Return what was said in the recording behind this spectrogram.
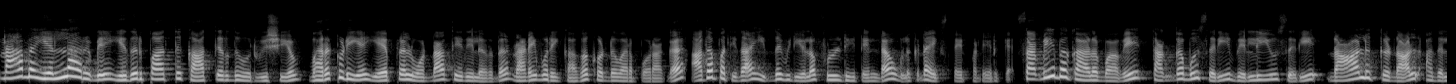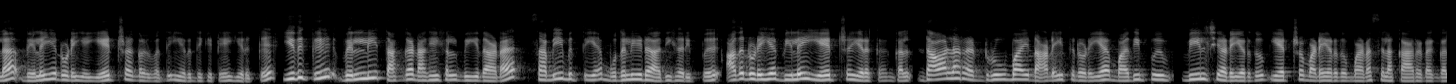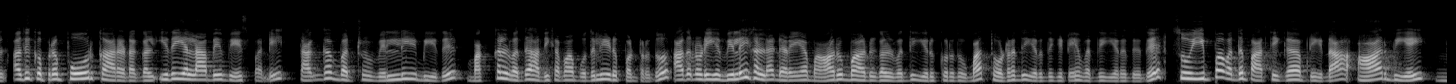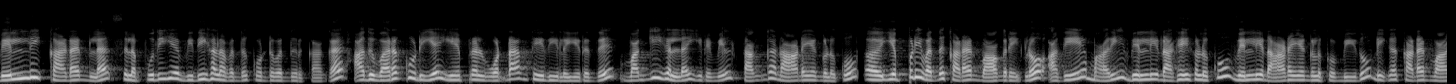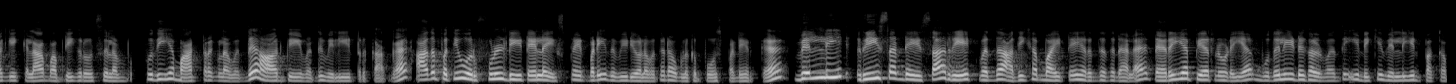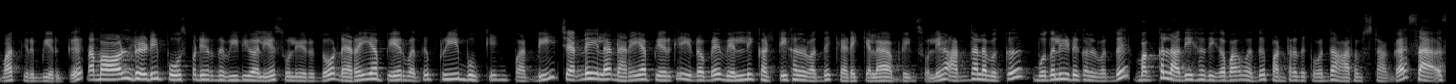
நாம் எல்லாருமே எதிர்பார்த்து காத்திருந்த ஒரு விஷயம் வரக்கூடிய ஏப்ரல் ஒன்றாம் தேதியிலிருந்து நடைமுறைக்காக கொண்டு வர போகிறாங்க அதை பற்றி தான் இந்த வீடியோவில் ஃபுல் டீட்டெயில்டாக உங்களுக்கு நான் எக்ஸ்பிளைன் பண்ணியிருக்கேன். சமீப காலமாகவே தங்கமும் சரி வெள்ளியும் சரி நாளுக்கு நாள் அதில் விலையினுடைய ஏற்றங்கள் வந்து இருந்துக்கிட்டே இருக்கு. இதுக்கு வெள்ளி தங்க நகைகள் மீதான சமீபத்திய முதலீடு அதிகரிப்பு அதனுடைய விலை ஏற்ற இறக்கங்கள் டாலர் அண்ட் ரூபாய் நாணயத்தினுடைய மதிப்பு வீழ்ச்சி அடையிறதும் ஏற்றம் அடையிறதுமான சில காரணங்கள் அதுக்கப்புறம் போர் காரணங்கள் இதை எல்லாமே பேஸ் பண்ணி தங்கம் மற்றும் வெள்ளி மீது மக்கள் வந்து அதிகமாக முதலீடு பண்ணுறதும் அதனுடைய விலைகளில் நிறைய மாறுபாடுகள் வந்து இருக்கிறதுமா தொடர்ந்து இருந்துக்கிட்டே வந்து இருந்தது. ஸோ இப்போ வந்து பார்த்தீங்க அப்படின்னா ஆர்பிஐ வெள்ளி கடனில் சில புதிய விதிகளை வந்து கொண்டு வந்திருக்காங்க. அது வரக்கூடிய ஏப்ரல் ஒன்றாம் தேதியில இருந்து வங்கிகளில் இனிமேல் தங்க நாணயங்களுக்கும் எப்படி வந்து கடன் வாங்குறீங்களோ அதே மாதிரி வெள்ளி நகைகளுக்கும் வெள்ளி நாணயங்களுக்கும் மீதும் நீங்கள் கடன் வாங்கிக்கலாம் அப்படிங்கிற ஒரு சில புதிய மாற்றங்களை வந்து ஆர்பிஐ வந்து வெளியிட்டிருக்காங்க. அதை பற்றி ஒரு ஃபுல் டீட்டெயிலாக எக்ஸ்பிளைன் பண்ணி இந்த வீடியோவில் வந்து நான் உங்களுக்கு போஸ்ட் பண்ணியிருக்கேன். வெள்ளி ரீசன்ட் டேஸாக ரேட் வந்து அதிகமாயிட்டே இருந்ததுனால நிறைய பேருடைய முதலீடுகள் வந்து இன்னைக்கு வெள்ளியின் பக்கமாக திரும்பி இருக்கு. நம்ம ஆல்ரெடி போஸ்ட் பண்ணியிருந்த வீடியோலேயே சொல்லியிருந்தோம். நிறைய பேர் வந்து ப்ரீ புக்கிங் பண்ணி சென்னையில் நிறைய பேருக்கு இன்னுமே வெள்ளி கட்டிகள் வந்து கிடைக்கல அப்படின்னு சொல்லி அந்த அளவுக்கு முதலீடுகள் வந்து மக்கள் அதிக அதிகமாக வந்து பண்ணுறதுக்கு வந்து ஆரம்பிச்சிட்டாங்க.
